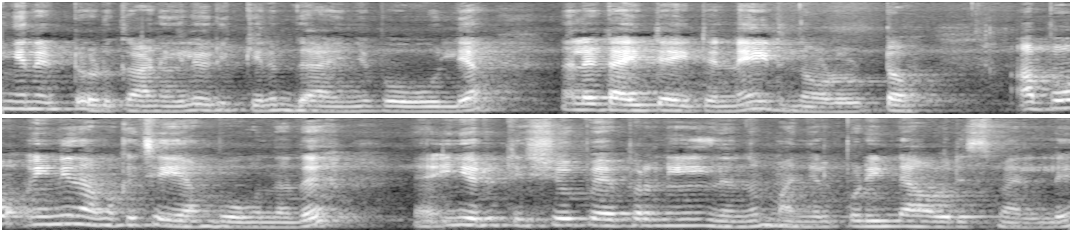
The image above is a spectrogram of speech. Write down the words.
ഇങ്ങനെ ഇട്ട് കൊടുക്കുകയാണെങ്കിൽ ഒരിക്കലും ഇത് അഴിഞ്ഞു പോവില്ല. നല്ല ടൈറ്റ് ആയിട്ട് തന്നെ ഇരുന്നോളൂ കേട്ടോ അപ്പോൾ ഇനി നമുക്ക് ചെയ്യാൻ പോകുന്നത് ഈ ഒരു ടിഷ്യൂ പേപ്പറിൽ നിന്നും മഞ്ഞൾപ്പൊടിന്റെ ആ ഒരു സ്മെല്ല്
